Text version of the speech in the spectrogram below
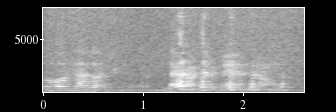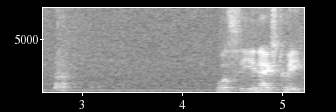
Oh, not on command. Not on command, no. We'll see you next week.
